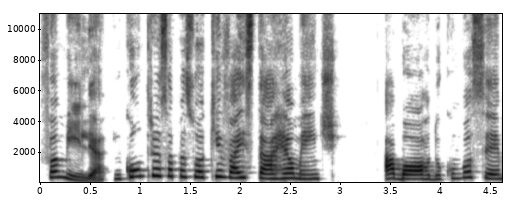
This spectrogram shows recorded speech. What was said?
família, encontre essa pessoa que vai estar realmente a bordo com você.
